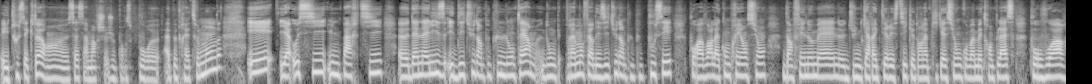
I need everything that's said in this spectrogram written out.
et tout secteur. Hein, ça, ça marche, je pense, euh, à peu près tout le monde. Et il y a aussi une partie euh, d'analyse et d'études un peu plus long terme, donc vraiment faire des études un peu plus poussées pour avoir la compréhension d'un phénomène, d'une caractéristique dans l'application qu'on va mettre en place pour voir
